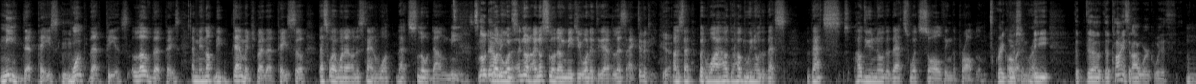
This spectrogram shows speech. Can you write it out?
need that pace, Mm-hmm. want that pace, love that pace, and may not be damaged by that pace. So that's why I want to understand what that slow down means. Slow down What, means- what, no, no, I know slow down means you wanted to have less activity. Yeah. Understand? But why? How do how do we know that that's that's how do you know that that's what's solving the problem? Great question. right. The, the the the clients that I work with, Mm-hmm.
